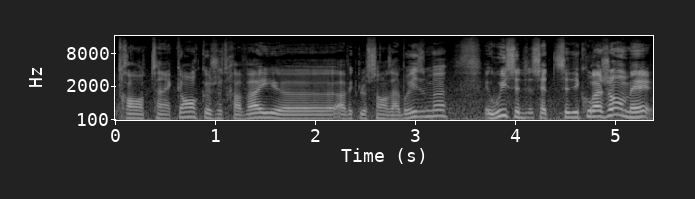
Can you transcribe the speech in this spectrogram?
35 ans que je travaille avec le sans-abrisme. Et oui, c'est décourageant, mais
